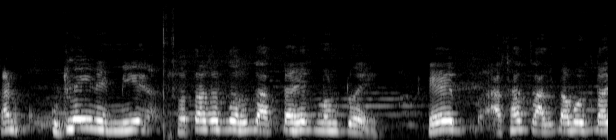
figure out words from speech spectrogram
कारण कुठलंही नाही मी स्वतः करता सुद्धा आत्ता हेच म्हणतोय. हे असा चालता बोलता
